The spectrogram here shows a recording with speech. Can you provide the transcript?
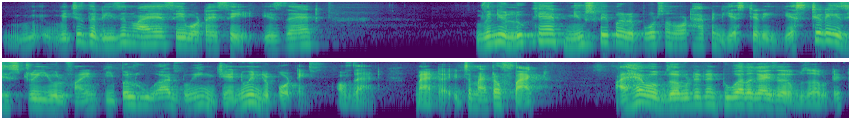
which is the reason why I say what I say, is that when you look at newspaper reports on what happened yesterday, yesterday's history, you will find people who are doing genuine reporting of that matter. It's a matter of fact. I have observed it, and two other guys have observed it.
